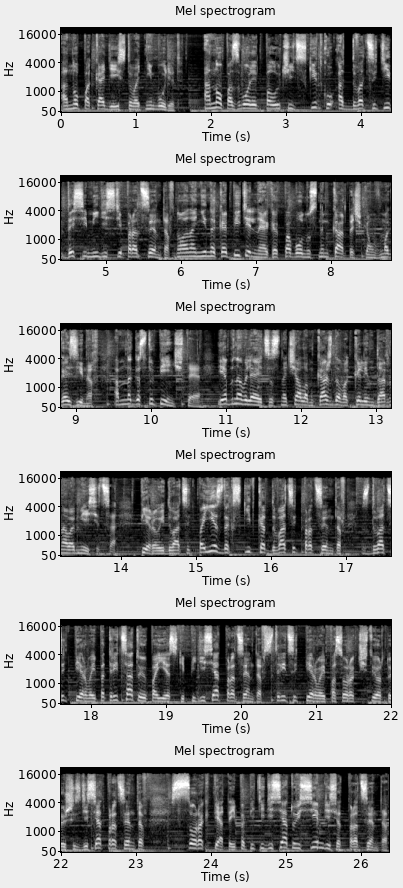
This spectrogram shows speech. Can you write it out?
оно пока действовать не будет. Оно позволит получить скидку от 20 до 70%, но она не накопительная, как по бонусным карточкам в магазинах, а многоступенчатая и обновляется с началом каждого календарного месяца. Первые 20 поездок скидка 20%, с 21 по 30 поездки 50%, с 31 по 44 60%, с 45 по 50 70%.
